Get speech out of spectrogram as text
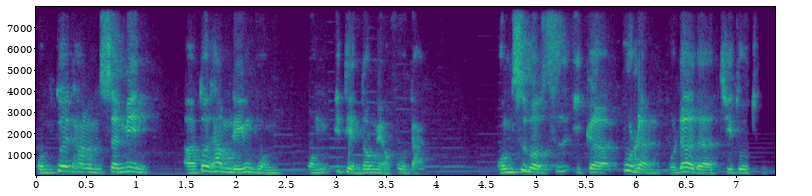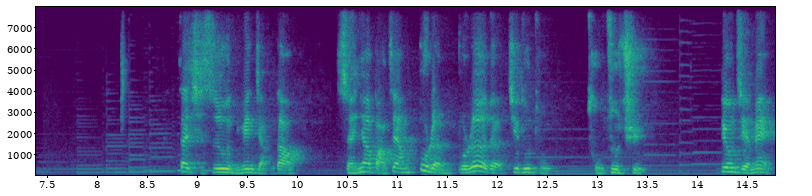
我们对他们生命、呃，对他们灵魂，我们一点都没有负担。我们是否是一个不冷不热的基督徒？在启示录里面讲到，神要把这样不冷不热的基督徒吐出去。弟兄姐妹，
